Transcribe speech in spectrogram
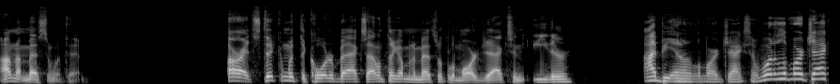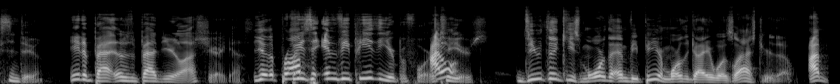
I'm not messing with him. All right, sticking with the quarterbacks. I don't think I'm going to mess with Lamar Jackson either. I'd be in on Lamar Jackson. What did Lamar Jackson do? He had a bad. It was a bad year last year, I guess. Yeah, the But problem. he's the MVP the year before. Two years. Do you think he's more the MVP or more the guy he was last year, though? I'm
